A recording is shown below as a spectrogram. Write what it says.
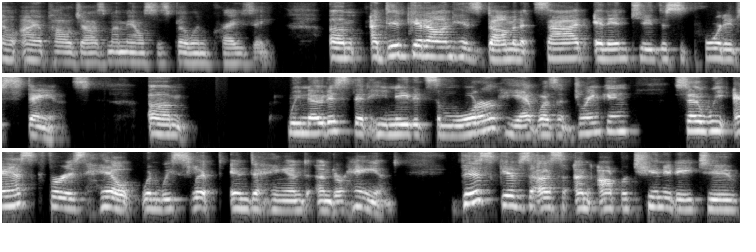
Oh, I apologize. My mouse is going crazy. Um, I did get on his dominant side and into the supportive stance. Um, we noticed that he needed some water. He wasn't drinking. So we asked for his help when we slipped into hand under hand. This gives us an opportunity to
